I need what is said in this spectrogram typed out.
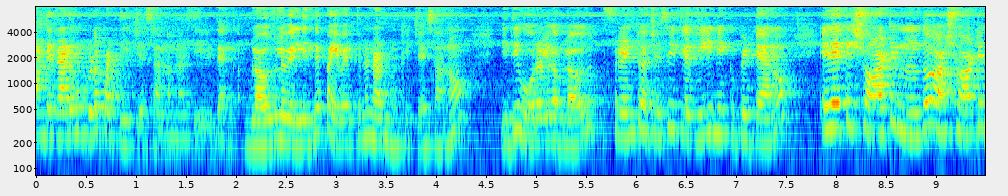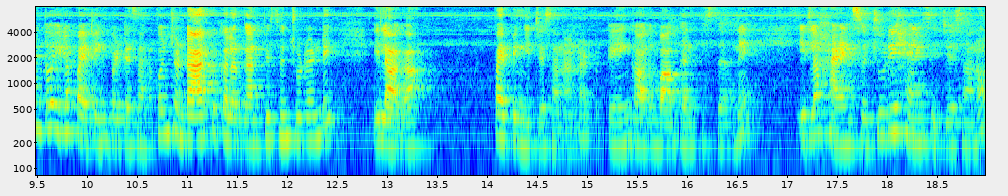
అంటే నడుము కూడా పట్టి ఇచ్చేసాను అన్నట్టు ఈ విధంగా. బ్లౌజ్లో వెళ్ళిందే పై వైపున నడుముకి ఇచ్చేసాను. ఇది ఓవరాల్గా బ్లౌజ్ ఫ్రంట్ వచ్చేసి ఇట్లా వీ నెక్ పెట్టాను. ఏదైతే షార్టిన్ ఉందో ఆ షార్టిన్తో ఇలా పైపింగ్ పెట్టేశాను. కొంచెం డార్క్ కలర్ కనిపిస్తుంది చూడండి. ఇలాగా పైపింగ్ ఇచ్చేసాను అన్నట్టు. ఏం కాదు బాగా కనిపిస్తుందని ఇట్లా హ్యాండ్స్ చూడి హ్యాండ్స్ ఇచ్చేసాను.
